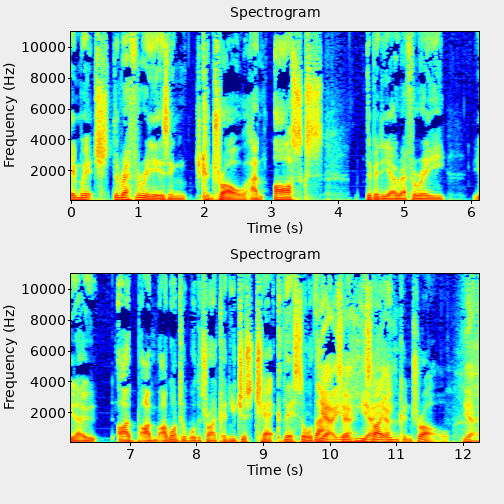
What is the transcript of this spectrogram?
in which the referee is in control and asks the video referee, you know, I I'm, I want to award the try. Can you just check this or that? Yeah, so yeah, he's yeah, like in control. Yeah.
